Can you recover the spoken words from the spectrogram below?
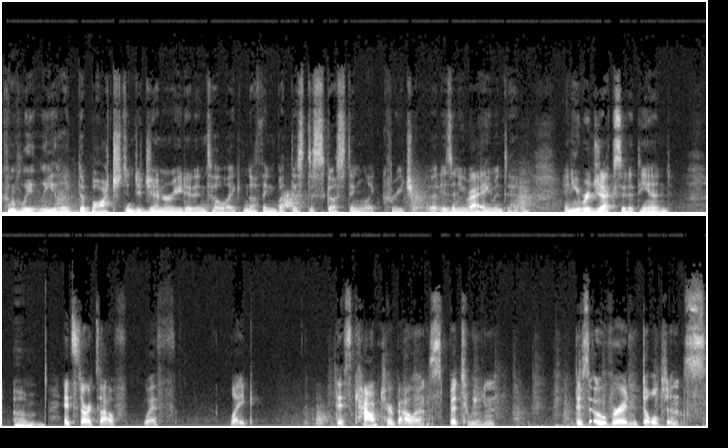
completely like debauched and degenerated into like nothing but this disgusting like creature that isn't even Right. human to him. And he rejects it at the end. Um it starts off with like this counterbalance between this overindulgence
